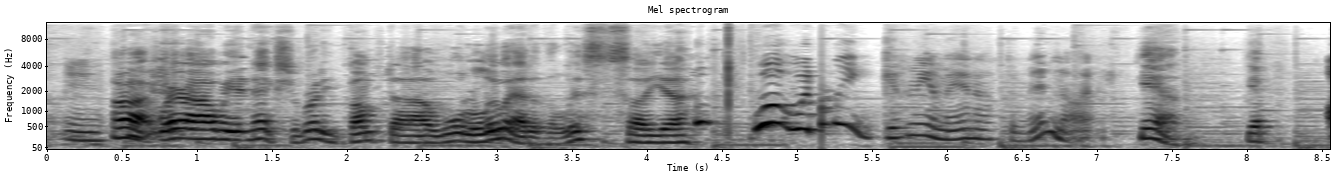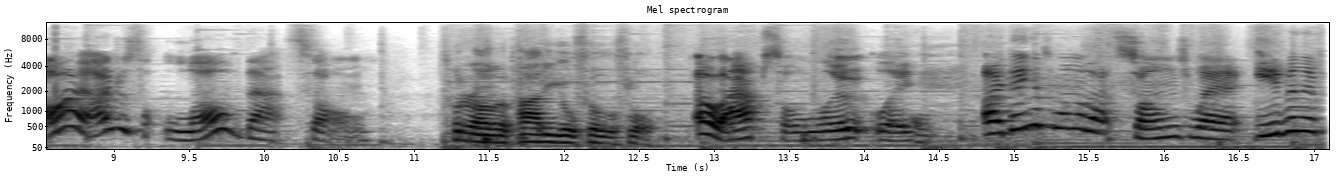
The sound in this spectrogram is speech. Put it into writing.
Knowing You. Mm. All right, where are we at next? You've already bumped uh, Waterloo out of the list, so yeah, What would really give me a man after midnight? yeah, yep. I I just love that song. Put it on at a party, you'll fill the floor. Oh, absolutely. I think it's one of that songs where even if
